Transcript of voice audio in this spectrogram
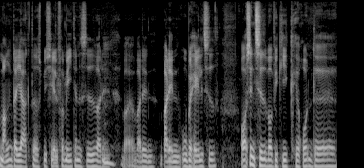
mange, der jagtede, og specielt fra mediernes side var det, mm. var, var, det en, var det en ubehagelig tid. Også en tid, hvor vi gik rundt øh,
